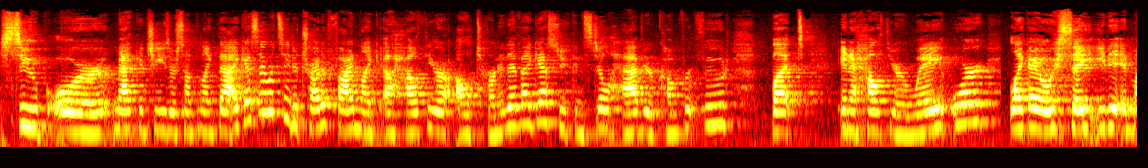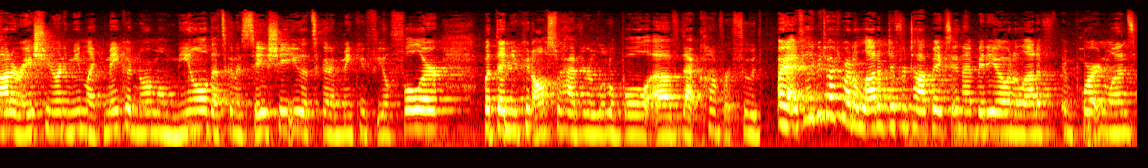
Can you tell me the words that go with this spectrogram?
soup or mac and cheese or something like that. I guess I would say to try to find like a healthier alternative, I guess. you you can still have your comfort food, but in a healthier way. Or like I always say eat it in moderation you know what I mean? Like make a normal meal that's going to satiate you that's going to make you feel fuller but then you can also have your little bowl of that comfort food. All right, I feel like we talked about a lot of different topics in that video and a lot of important ones.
